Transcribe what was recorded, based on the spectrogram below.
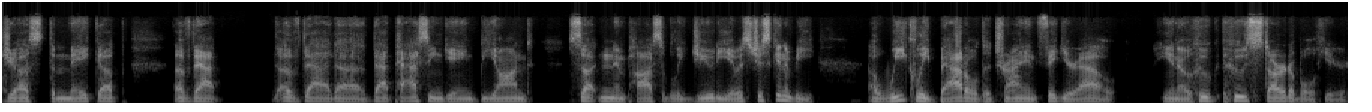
just the makeup of that of that uh that passing game beyond Sutton and possibly Jeudy. It was just going to be a weekly battle to try and figure out, you know, who who's startable here.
